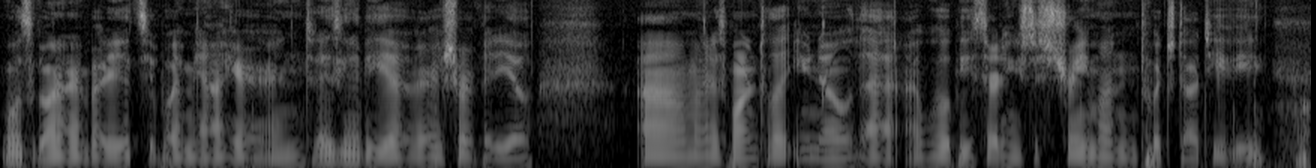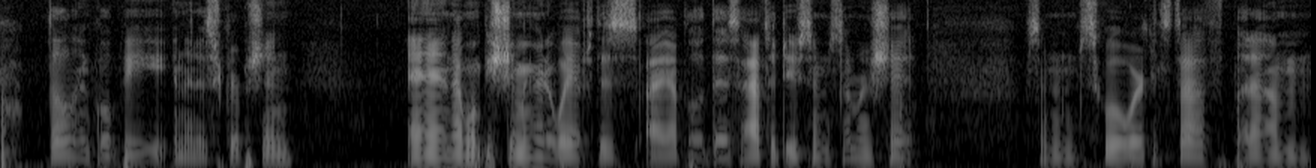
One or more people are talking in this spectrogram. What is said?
What's going on, everybody? It's your boy Meow here, and today's going to be a very short video. Um, I just wanted to let you know that I will be starting to stream on twitch.tv. The link will be in the description. And I won't be streaming right away after this. I upload this. I have to do some summer shit, some schoolwork and stuff. But um,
